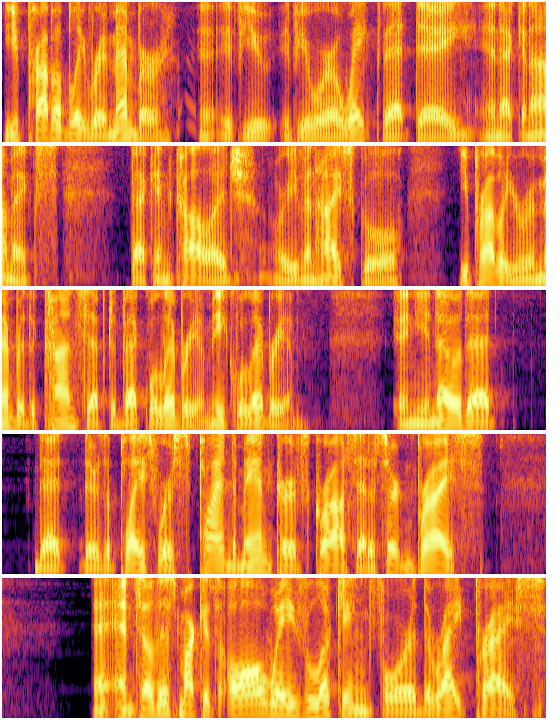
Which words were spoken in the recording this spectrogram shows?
You probably remember uh, if you if you were awake that day in economics back in college or even high school, you probably remember the concept of equilibrium, equilibrium. And you know that that there's a place where supply and demand curves cross at a certain price. And, and so this market's always looking for the right price.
